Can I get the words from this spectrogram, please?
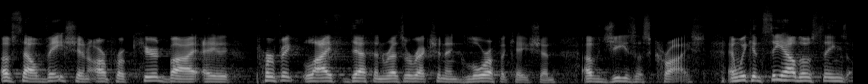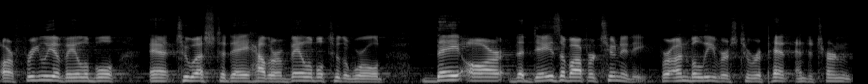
of salvation are procured by a perfect life, death, and resurrection and glorification of Jesus Christ. And we can see how those things are freely available uh, to us today, how they're available to the world they are the days of opportunity for unbelievers to repent and to turn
